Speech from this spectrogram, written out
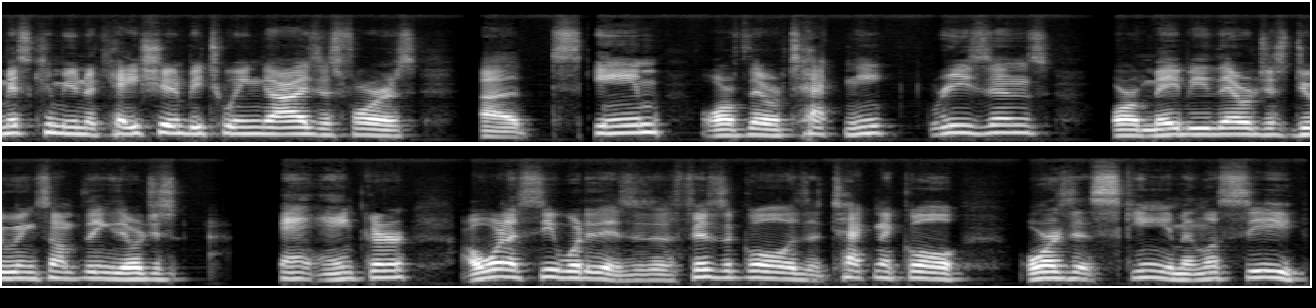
miscommunication between guys as far as uh, scheme, or if they were technique reasons, or maybe they were just doing something they were just can't anchor. I want to see what it is. Is it physical? Is it technical? Or is it scheme? And let's see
